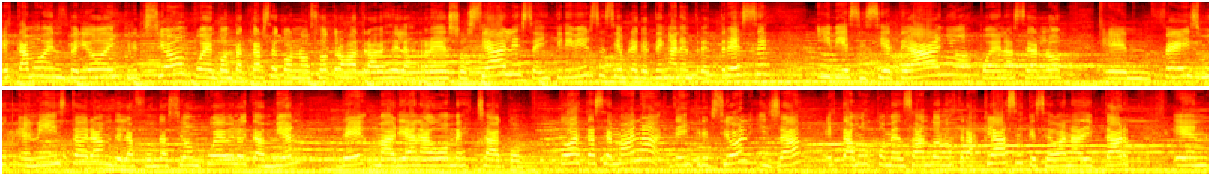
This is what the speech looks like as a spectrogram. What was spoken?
Estamos en periodo de inscripción, pueden contactarse con nosotros a través de las redes sociales e inscribirse siempre que tengan entre 13 y 17 años. Pueden hacerlo en Facebook, en Instagram de la Fundación Pueblo y también de Mariana Gómez Chaco. Toda esta semana de inscripción y ya estamos comenzando nuestras clases que se van a dictar en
